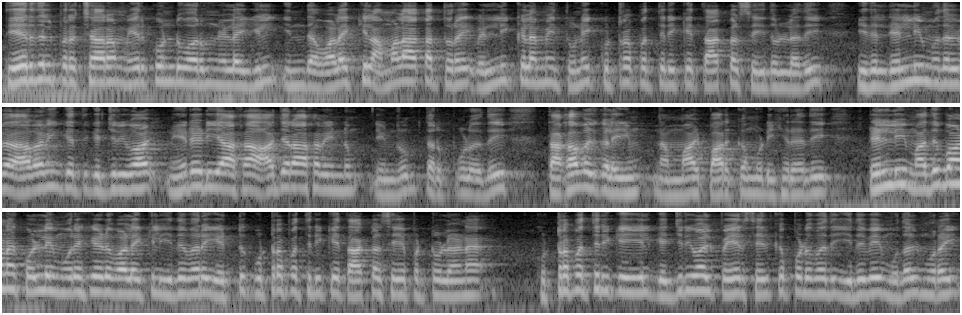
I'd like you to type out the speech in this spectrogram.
தேர்தல் பிரச்சாரம் மேற்கொண்டு வரும் நிலையில் இந்த வழக்கில் அமலாக்கத்துறை வெள்ளிக்கிழமை துணை குற்றப்பத்திரிகை தாக்கல் செய்துள்ளது. இதில் டெல்லி முதல்வர் அரவிந்த் கெஜ்ரிவால் நேரடியாக ஆஜராக வேண்டும் என்றும் தற்பொழுது தகவல்களையும் நம்மால் பார்க்க முடிகிறது. டெல்லி மதுபான கொள்ளை முறைகேடு வழக்கில் இதுவரை எட்டு குற்றப்பத்திரிகை தாக்கல் செய்யப்பட்டுள்ளன. குற்றப்பத்திரிகையில் கெஜ்ரிவால் பெயர் சேர்க்கப்படுவது இதுவே முதல் முறை.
